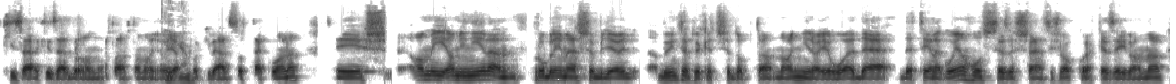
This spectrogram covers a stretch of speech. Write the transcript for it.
kizár, kizár dolognak tartom, hogy, hogy akkor kiválasztották volna. És ami, ami nyilván problémásabb, ugye, hogy a büntetőket se dobta annyira jól, de, de tényleg olyan hosszú ez a srác, és akkora kezei vannak,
